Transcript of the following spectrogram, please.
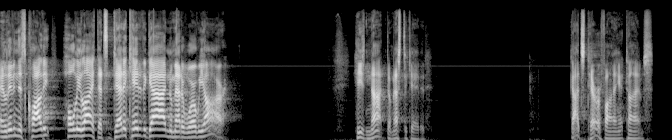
and living this quality, holy life that's dedicated to God no matter where we are. He's not domesticated. God's terrifying at times.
